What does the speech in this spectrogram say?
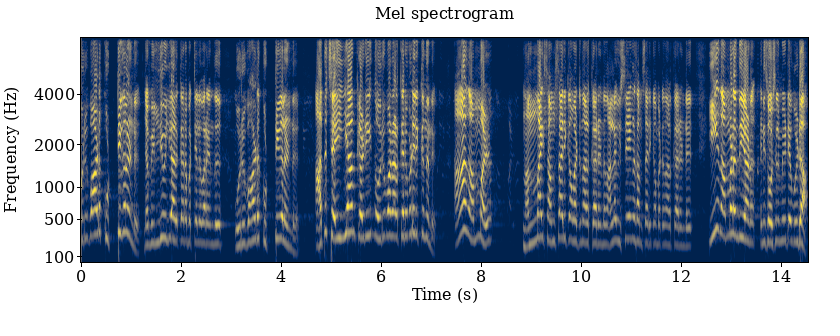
ഒരുപാട് കുട്ടികളുണ്ട്. ഞാൻ വലിയ വലിയ ആൾക്കാരെ പറ്റിയല്ലേ പറയുന്നത്? ഒരുപാട് കുട്ടികളുണ്ട്. അത് ചെയ്യാൻ കഴിയുന്ന ഒരുപാട് ആൾക്കാർ ഇവിടെ ഇരിക്കുന്നുണ്ട്. ആ നമ്മൾ നന്നായി സംസാരിക്കാൻ പറ്റുന്ന ആൾക്കാരുണ്ട് നല്ല വിഷയങ്ങൾ സംസാരിക്കാൻ പറ്റുന്ന ആൾക്കാരുണ്ട്. ഈ നമ്മൾ എന്ത് ചെയ്യാണ്? ഇനി സോഷ്യൽ മീഡിയ വിടുക.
